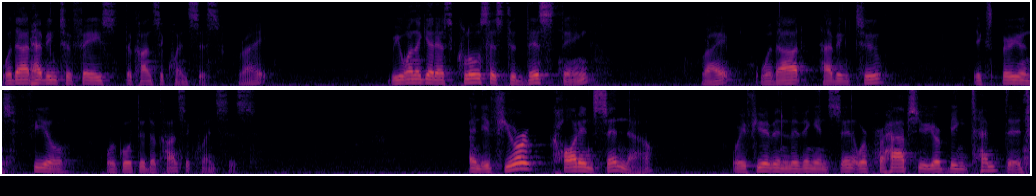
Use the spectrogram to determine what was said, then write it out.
without having to face the consequences, right? We want to get as closest to this thing, right, without having to experience, feel, or go through the consequences. And if you're caught in sin now, or if you have been living in sin, or perhaps you're being tempted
